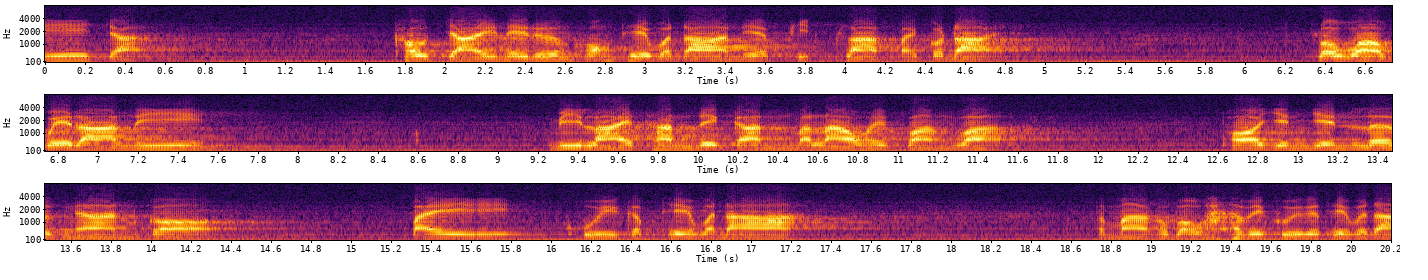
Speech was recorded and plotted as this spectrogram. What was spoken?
นี้จะเข้าใจในเรื่องของเทวดาเนี่ยผิดพลาดไปก็ได้ เพราะว่าเวลานี้มีหลายท่านด้วยกันมาเล่าให้ฟังว่า พอเย็นๆเลิกงานก็ไปคุยกับเทวดาตมาก็บอกว่าไปคุยกับเทวดา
